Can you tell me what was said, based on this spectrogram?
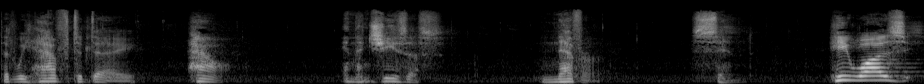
that we have today. How? In that Jesus never sinned. He was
